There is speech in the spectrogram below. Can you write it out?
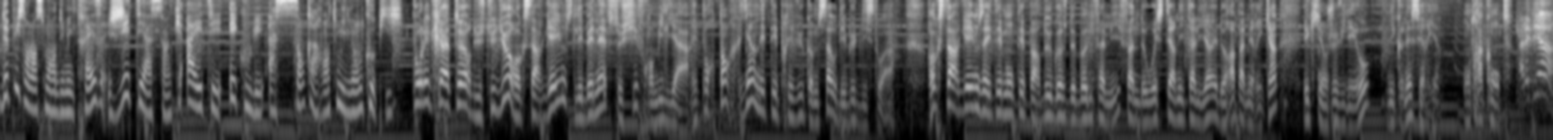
Depuis son lancement en 2013, GTA V a été écoulé à 140 millions de copies. Pour les créateurs du studio Rockstar Games, les bénéfices se chiffrent en milliards et pourtant rien n'était prévu comme ça au début de l'histoire. Rockstar Games a été monté par deux gosses de bonne famille, fans de western italien et de rap américain et qui en jeu vidéo n'y connaissaient rien. On te raconte. Allez viens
